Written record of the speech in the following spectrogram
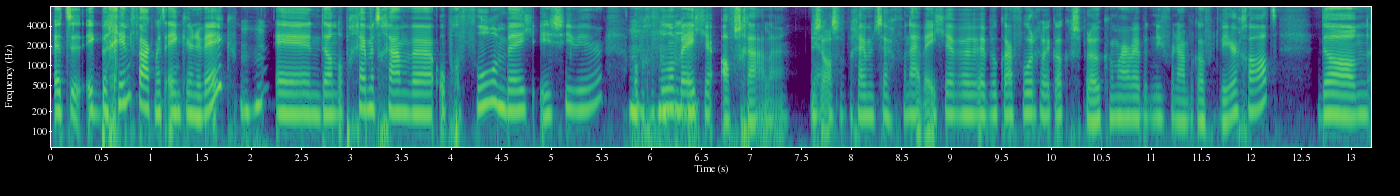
Het, eh, ik begin vaak met één keer in de week. Mhm. En dan op een gegeven moment gaan we op gevoel een beetje, is hij weer, op gevoel een beetje afschalen. Dus Ja. als we op een gegeven moment zeggen van, nou weet je, we, we hebben elkaar vorige week ook gesproken, maar we hebben het nu voornamelijk over het weer gehad. Dan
